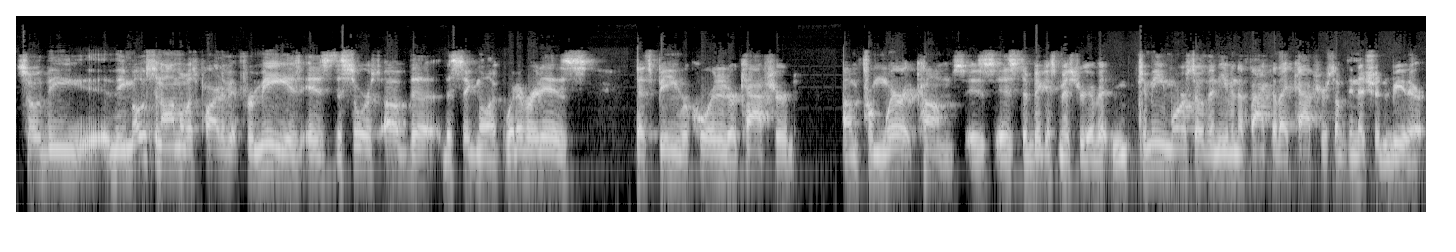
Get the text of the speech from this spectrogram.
so the the most anomalous part of it for me is is the source of the the signal, like whatever it is that's being recorded or captured. Um, from where it comes is is the biggest mystery of it. To me, more so than even the fact that I capture something that shouldn't be there.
